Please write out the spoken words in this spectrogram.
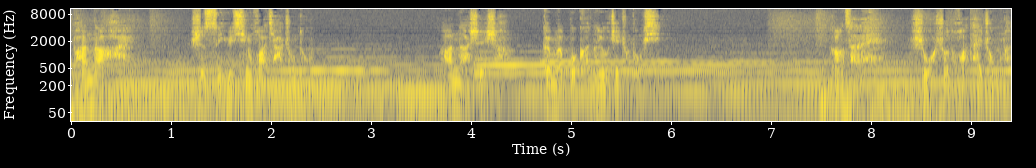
潘大海是死于氰化钾中毒，安娜身上根本不可能有这种东西。刚才是我说的话太重了，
